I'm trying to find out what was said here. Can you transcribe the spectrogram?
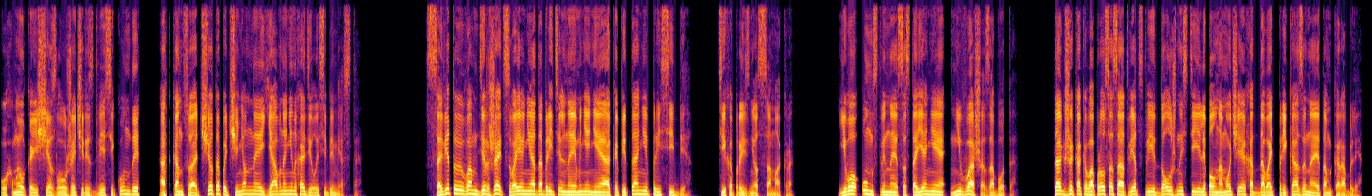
Ухмылка исчезла уже через две секунды, а к концу отчета подчиненная явно не находила себе места. «Советую вам держать свое неодобрительное мнение о капитане при себе», — тихо произнес Самакра. «Его умственное состояние не ваша забота так же, как и вопрос о соответствии должности или полномочиях отдавать приказы на этом корабле.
